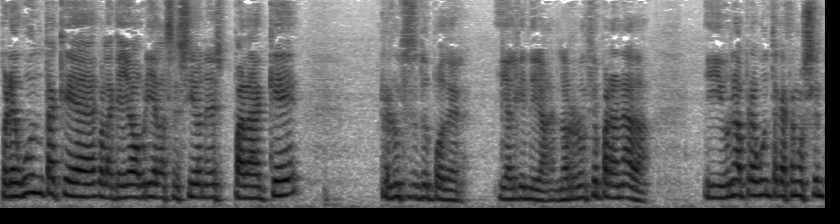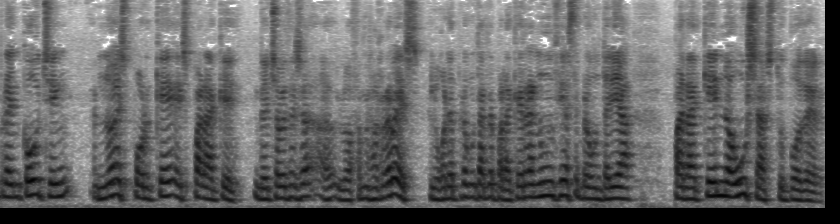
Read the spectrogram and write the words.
pregunta que, con la que yo abría la sesión es ¿para qué renuncias a tu poder? Y alguien dirá, no renuncio para nada. Y una pregunta que hacemos siempre en coaching no es por qué, es para qué. De hecho, a veces ah, lo hacemos al revés. En lugar de preguntarte para qué renuncias, te preguntaría para qué no usas tu poder.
